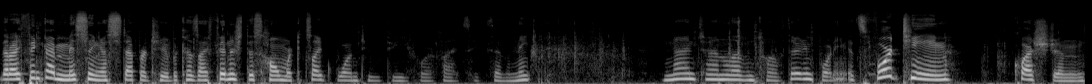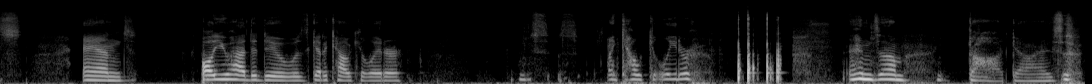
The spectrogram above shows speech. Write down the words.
that I think I'm missing a step or two because I finished this homework. It's like 1, 2, 3, 4, 5, 6, 7, 8, 9, 10, 11, 12, 13, 14. It's 14 questions. And all you had to do was get a calculator. My calculator. And, um, God, guys.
